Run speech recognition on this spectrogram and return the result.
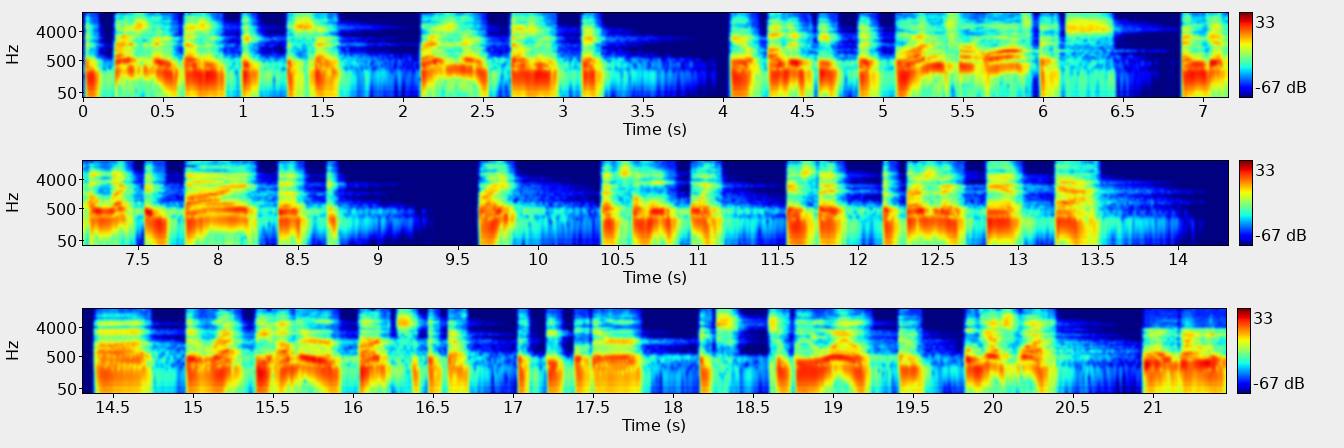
The president doesn't pick the Senate. The president doesn't pick, you know, other people that run for office and get elected by the people, right? That's the whole point. Is that the president can't hack uh, the re- the other parts of the government with people that are exclusively loyal to him. Well, guess what? Well, that was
